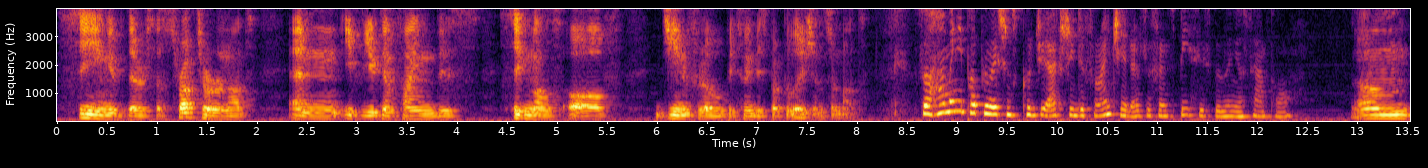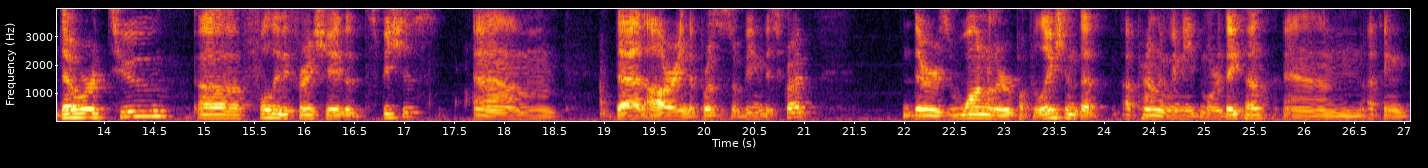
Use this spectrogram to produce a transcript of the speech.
seeing if there's a structure or not and if you can find these signals of gene flow between these populations or not. So, how many populations could you actually differentiate as different species within your sample? Um, there were two uh, fully differentiated species um, that are in the process of being described. There's one other population that apparently we need more data, and I think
